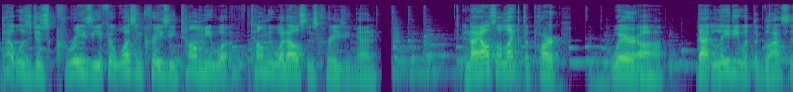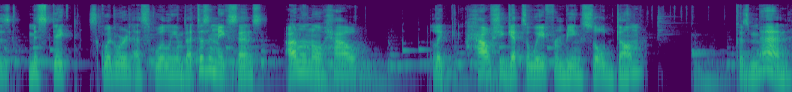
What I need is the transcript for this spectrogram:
That was just crazy. If it wasn't crazy, tell me what tell me what else is crazy, man. And I also like the part where uh that lady with the glasses mistaked Squidward as Squilliam. That doesn't make sense. I don't know how like how she gets away from being so dumb. Cause man,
